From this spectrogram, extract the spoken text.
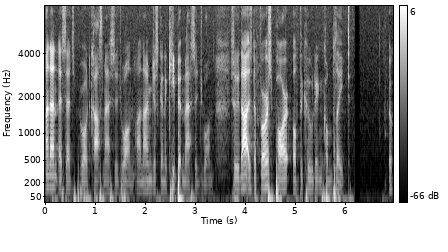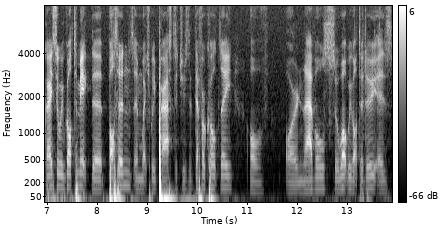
and then it says broadcast message 1 and I'm just going to keep it message 1 so that is the first part of the coding complete. Okay so we've got to make the buttons in which we press to choose the difficulty of our levels. So what we got to do is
